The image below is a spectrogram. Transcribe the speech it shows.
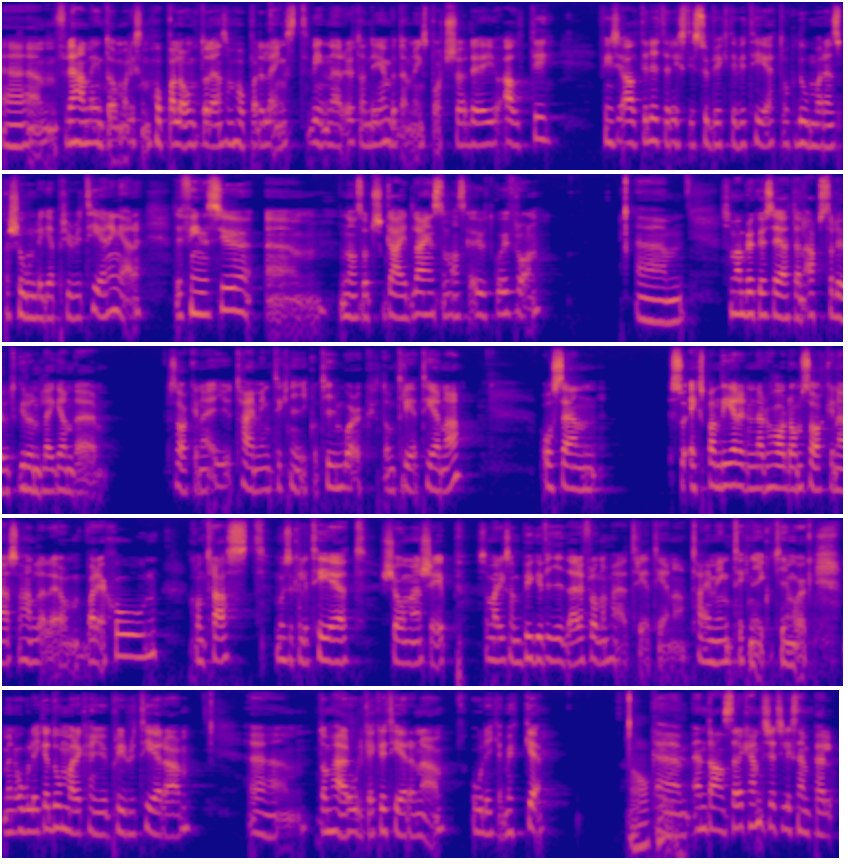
ehm, för det handlar inte om att liksom hoppa långt och den som hoppade längst vinner, utan det är en bedömningssport. Så det är ju alltid, finns ju alltid lite risk till subjektivitet och domarens personliga prioriteringar. Det finns ju um, någon sorts guidelines som man ska utgå ifrån. Um, så man brukar säga att den absolut grundläggande sakerna är ju timing, teknik och teamwork, de tre T'na. Och sen så expanderar det när du har de sakerna så handlar det om variation, kontrast, musikalitet, showmanship. Så man liksom bygger vidare från de här tre T'na, timing, teknik och teamwork. Men olika domare kan ju prioritera eh, de här olika kriterierna olika mycket. Ja, okej. Eh, En dansare kanske till exempel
